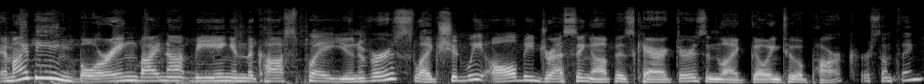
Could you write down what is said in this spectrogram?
Am I being boring by not being in the cosplay universe? Like, should we all be dressing up as characters and like going to a park or something?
